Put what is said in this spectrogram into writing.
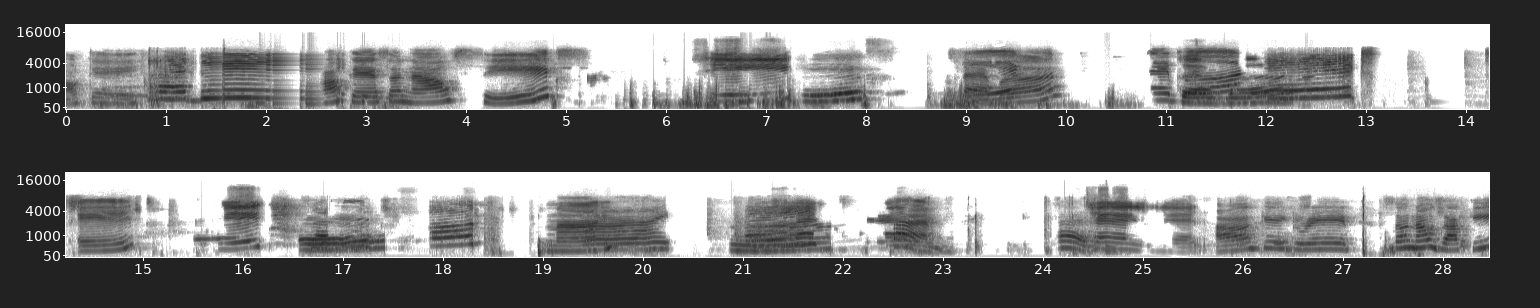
Okay. ready. Okay, so now six, Six, Six, seven, seven, eight, eight, eight, nine, nine, nine, ten. ten. ten. Okay, great. So now Zaki,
